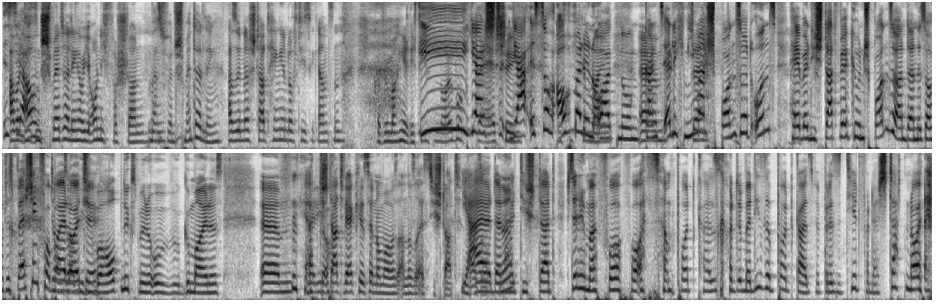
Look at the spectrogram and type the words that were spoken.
ist aber ja auch. diesen Schmetterling habe ich auch nicht verstanden. Was für ein Schmetterling. Also in der Stadt hängen doch diese ganzen. Gott, wir machen hier richtig neuburg ja, ja, ist doch auch mal in gemein. Ordnung. Ganz Ähm, ehrlich, niemand sponsort uns. Hey, wenn die Stadtwerke uns sponsoren, dann ist auch das Bashing vorbei, Dann sag ich Leute. überhaupt nichts mehr Gemeines. Ähm, Ja, weil die doch. Stadtwerke ist ja nochmal was anderes als die Stadt. Ja, also, dann ne? halt die Stadt. Stell dir mal vor, vor unserem Podcast kommt immer dieser Podcast, wird präsentiert von der Stadt Neuburg.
